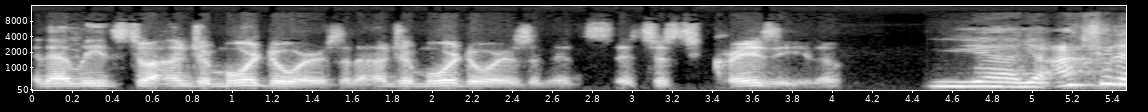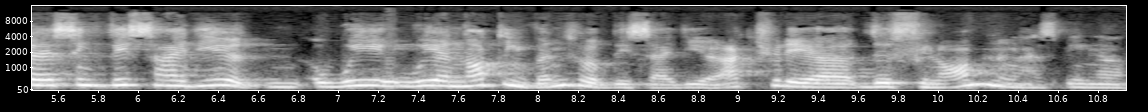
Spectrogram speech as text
And that leads to a hundred more doors and a hundred more doors and it's it's just crazy, you know. Yeah, yeah. Actually, I think this idea we we are not inventor of this idea. Actually, uh, the phenomenon has been uh,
